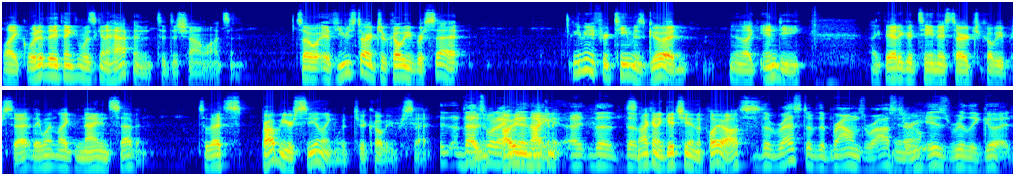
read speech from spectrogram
like, what did they think was going to happen to Deshaun Watson? So if you start Jacoby Brissett, even if your team is good, you know, like Indy, like they had a good team, they started Jacoby Brissett, they went like nine and seven. So that's probably your ceiling with Jacoby Brissett. that's what I mean. not like, gonna- uh, the It's not going to get you in the playoffs. the rest of the Browns roster know? is really good,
